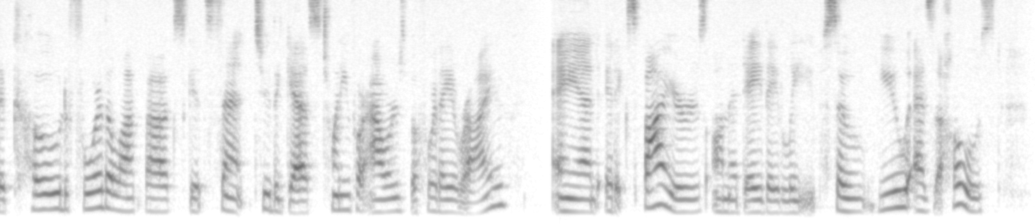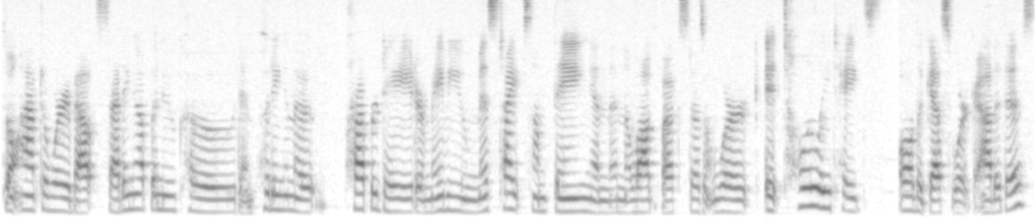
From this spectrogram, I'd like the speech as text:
the code for the lockbox gets sent to the guests 24 hours before they arrive and it expires on the day they leave. So you, as the host, don't have to worry about setting up a new code and putting in the proper date, or maybe you mistype something and then the lockbox doesn't work. It totally takes all the guesswork out of this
